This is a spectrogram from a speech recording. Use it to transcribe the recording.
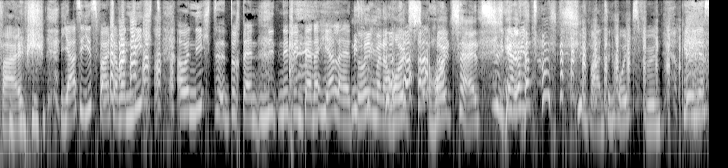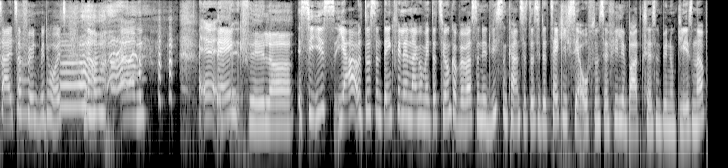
falsch. Ja, sie ist falsch, aber nicht, aber nicht durch dein, nicht, nicht wegen deiner Herleitung. Nicht wegen meiner Holz, Holzheiz. Das ist ein Wahnsinn, Holzföhn. Okay, Nina Salzer föhnt mit Holz. Na, ähm, äh, Denkfehler. Sie ist, ja, du hast einen Denkfehler in der Argumentation gehabt, weil was du nicht wissen kannst, ist, dass ich tatsächlich sehr oft und sehr viel im Bad gesessen bin und gelesen habe.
